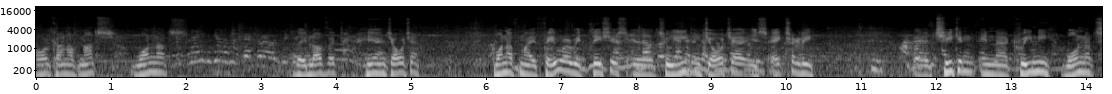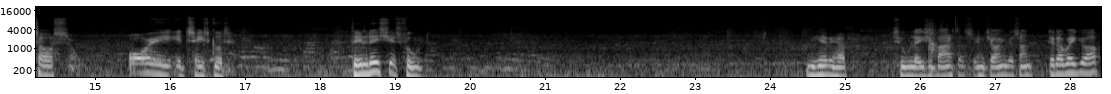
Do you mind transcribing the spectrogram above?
all kind of nuts, walnuts. They love it here in Georgia. One of my favorite dishes uh, to eat in Georgia is actually uh, chicken in a creamy walnut sauce. Oi, it tastes good. Delicious food. And here we have two lazy bastards enjoying the sun. Did I wake you up?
